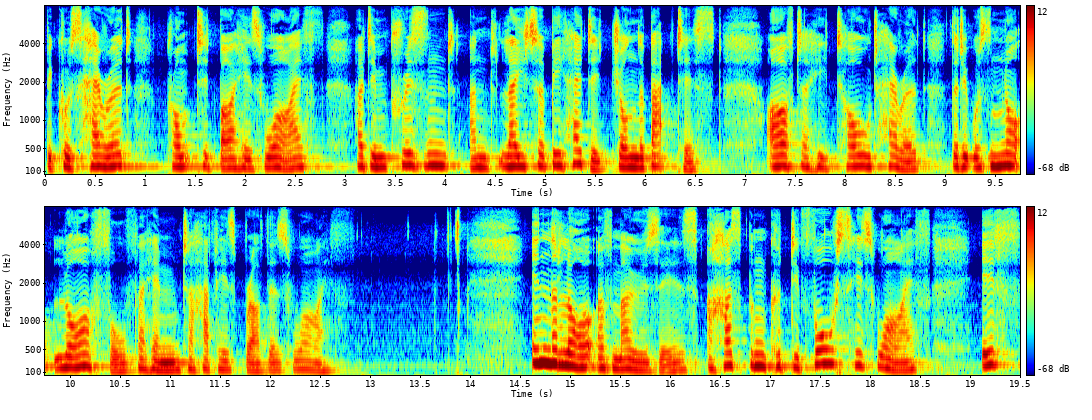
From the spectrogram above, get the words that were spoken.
because Herod, prompted by his wife, had imprisoned and later beheaded John the Baptist after he told Herod that it was not lawful for him to have his brother's wife. In the law of Moses, a husband could divorce his wife if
